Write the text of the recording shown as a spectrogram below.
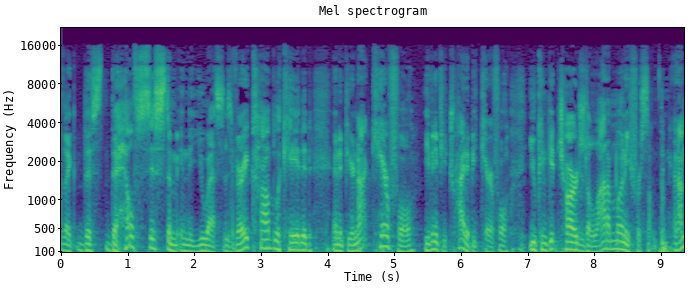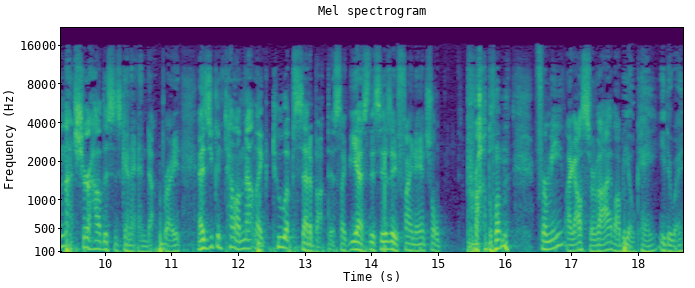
like this. The health system in the U.S. is very complicated, and if you're not careful, even if you try to be careful, you can get charged a lot of money for something. And I'm not sure how this is going to end up. Right? As you can tell, I'm not like too upset about this. Like, yes, this is a financial problem for me. Like I'll survive, I'll be okay either way.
